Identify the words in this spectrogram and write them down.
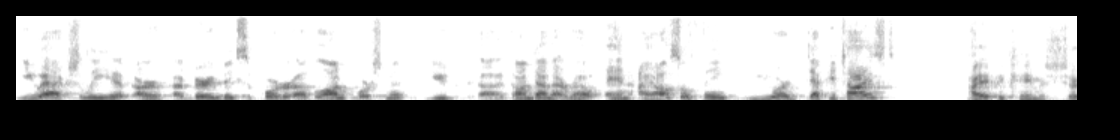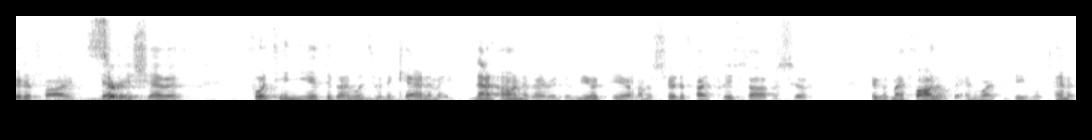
you actually have, are a very big supporter of law enforcement. You've uh, gone down that route, and I also think you are deputized. I became a certified Certi- deputy sheriff 14 years ago. I went through the academy, not honorary, the real deal. I'm a certified police officer because my father was the NYPD lieutenant.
